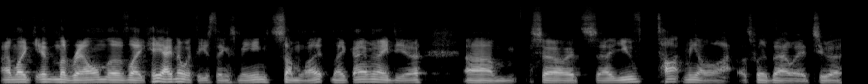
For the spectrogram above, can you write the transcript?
I'm like in the realm of like, hey, I know what these things mean somewhat. Like I have an idea. Um, so it's uh, you've taught me a lot. Let's put it that way. To uh,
